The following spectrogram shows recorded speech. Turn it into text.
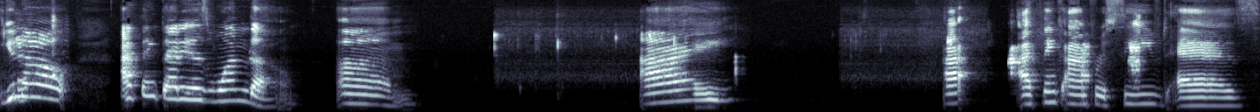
you know, I think that is one though. Um, I, I, I think I'm perceived as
